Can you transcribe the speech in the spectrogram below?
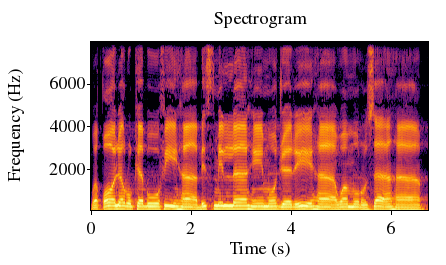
وقال اركبوا فيها بسم الله مجريها ومرساها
